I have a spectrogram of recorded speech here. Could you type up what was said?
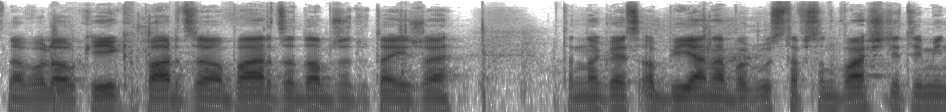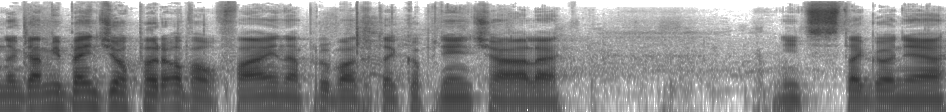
Znowu low kick. Bardzo, bardzo dobrze tutaj, że ta noga jest obijana, bo Gustafsson właśnie tymi nogami będzie operował. Fajna próba tutaj kopnięcia, ale nic z tego nie...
